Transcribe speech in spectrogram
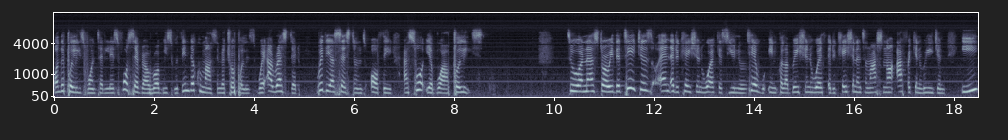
on the police wanted list for several robberies within the Kumasi metropolis were arrested with the assistance of the Yabwa police. To another story, the Teachers and Education Workers Union, in collaboration with Education International African Region, E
